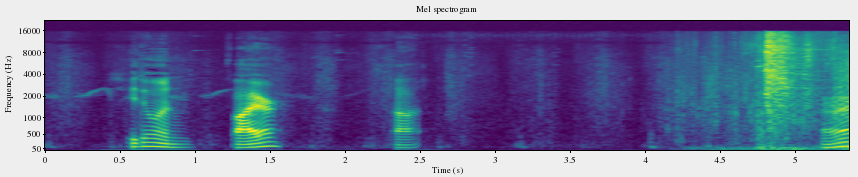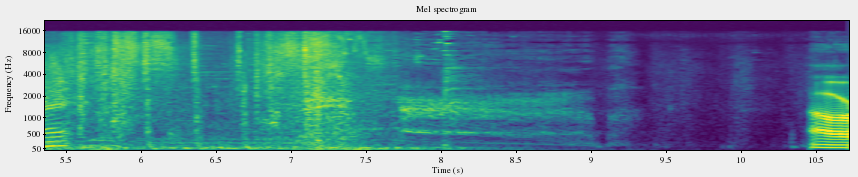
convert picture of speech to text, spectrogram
Is he doing fire? He's not. Alright. All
